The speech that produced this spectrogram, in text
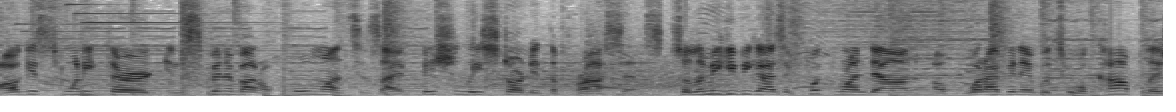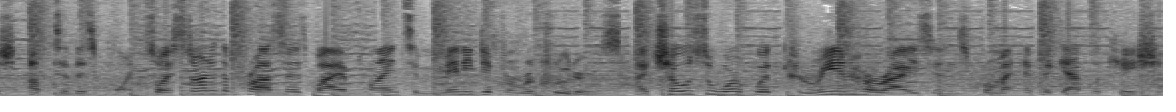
August 23rd and it's been about a whole month since I officially started the process. So let me give you guys a quick rundown of what I've been able to accomplish up to this point. So I started the process by applying to many different recruiters. I chose to work with Korean Horizons for my EPIK application,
